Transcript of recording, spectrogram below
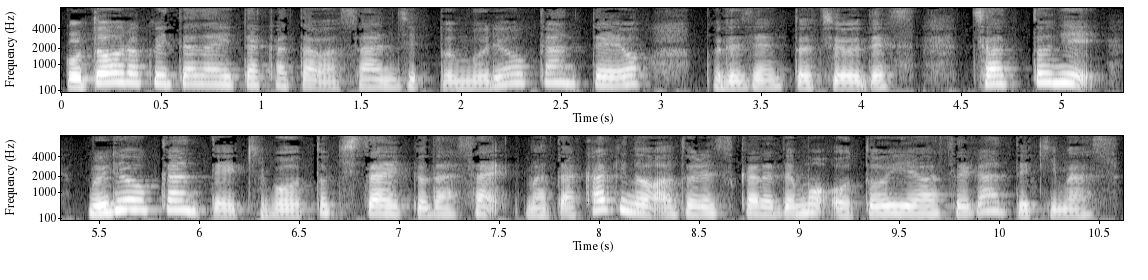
ご登録いただいた方は30分無料鑑定をプレゼント中です。チャットに無料鑑定希望と記載ください。また下記のアドレスからでもお問い合わせができます。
